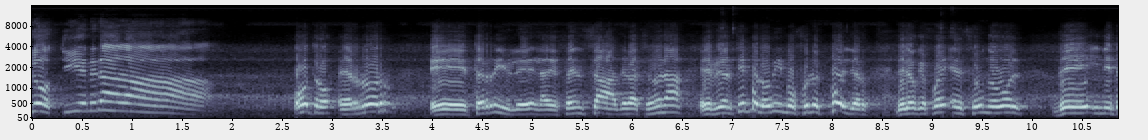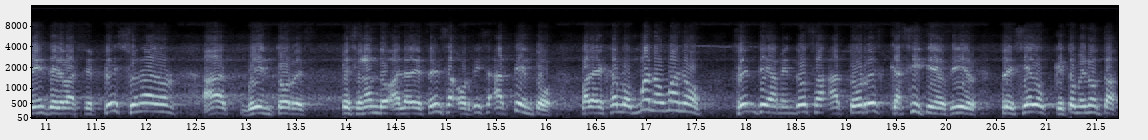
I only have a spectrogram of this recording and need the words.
no tiene nada. Otro error eh, terrible en la defensa de Barcelona. En el primer tiempo lo vimos, fue un spoiler de lo que fue el segundo gol de Independiente del Valle. Presionaron a Bien Torres, presionando a la defensa. Ortiz atento para dejarlo mano a mano frente a Mendoza, a Torres, así tiene que definir. Preciado que tome nota,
